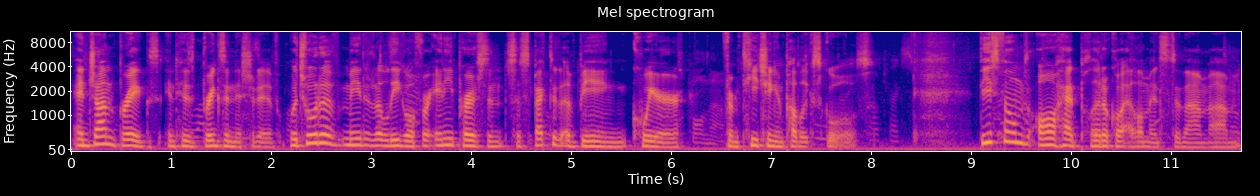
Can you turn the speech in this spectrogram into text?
and John Briggs and his Briggs Initiative, which would have made it illegal for any person suspected of being queer from teaching in public schools. These films all had political elements to them. Um,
